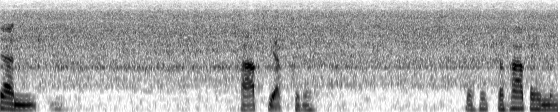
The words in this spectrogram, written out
ยันขาเปียกใช่ไหมเดี๋ยวจะพาไปมึง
